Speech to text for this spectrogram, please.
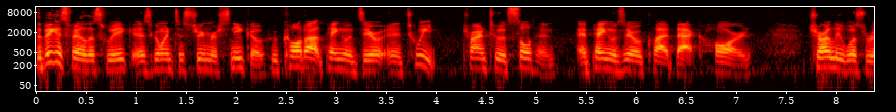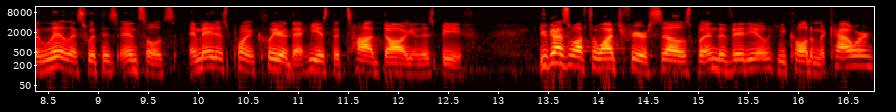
The biggest fail this week is going to streamer Sneako, who called out Penguin Zero in a tweet, trying to insult him, and Penguin Zero clapped back hard. Charlie was relentless with his insults and made his point clear that he is the top dog in this beef. You guys will have to watch for yourselves, but in the video, he called him a coward,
